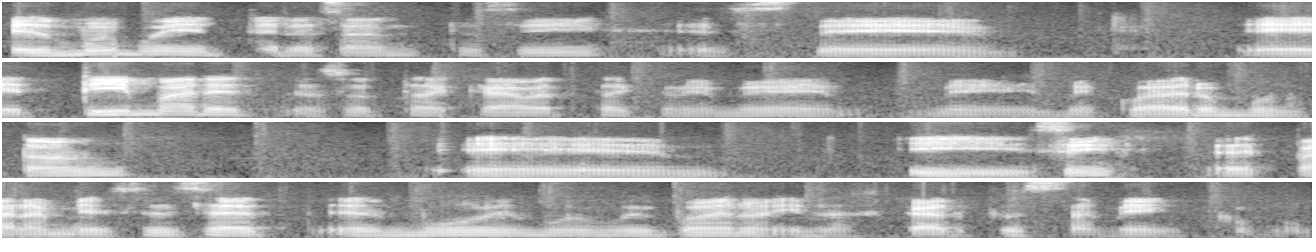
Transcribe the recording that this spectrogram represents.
Es muy, muy interesante, sí. Este eh, Timaret es otra carta que a mí me, me, me cuadra un montón. Eh, y sí, eh, para mí ese set es muy, muy, muy bueno. Y las cartas también como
